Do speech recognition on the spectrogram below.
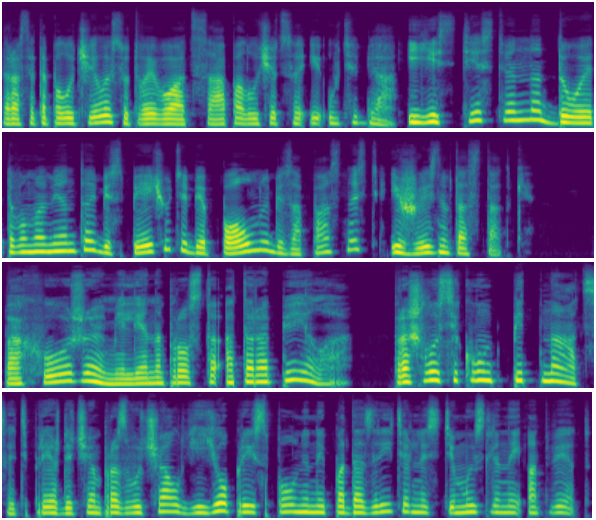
Раз это получилось у твоего отца, получится и у тебя. И, естественно, до этого момента обеспечу тебе полную безопасность и жизнь в достатке. Похоже, Милена просто оторопела. Прошло секунд пятнадцать, прежде чем прозвучал ее преисполненный подозрительности мысленный ответ.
